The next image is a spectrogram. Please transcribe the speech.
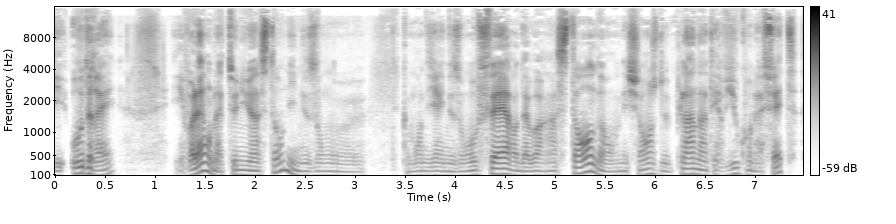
et Audrey. Et voilà, on a tenu un stand. Ils nous ont euh, comment dire, ils nous ont offert d'avoir un stand en échange de plein d'interviews qu'on a faites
